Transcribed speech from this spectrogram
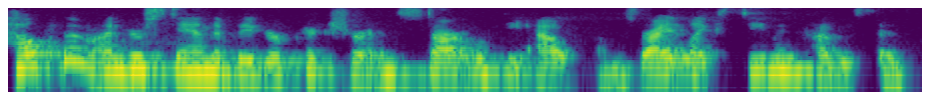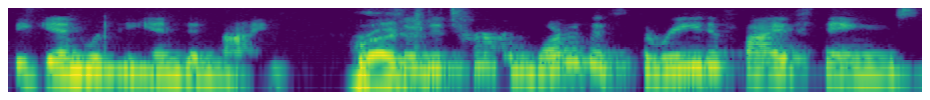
help them understand the bigger picture and start with the outcomes right? Like stephen covey says begin with the end in mind. Right. So determine what are the three to five things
